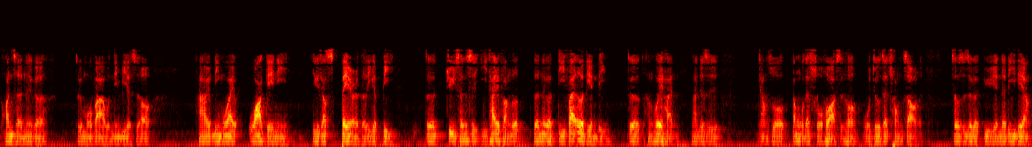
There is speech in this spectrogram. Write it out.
换成那个。这个魔法稳定币的时候，它会另外挖给你一个叫 Spare 的一个币，这个据称是以太坊二的那个 DeFi 二点零，这个很会喊，那就是讲说，当我在说话的时候，我就是在创造了，就是这个语言的力量。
